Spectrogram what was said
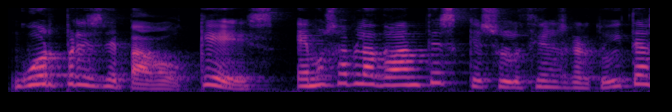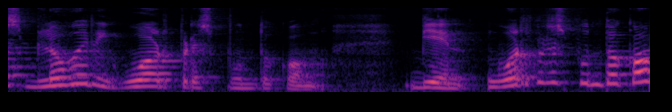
WordPress de pago, ¿qué es? Hemos hablado antes que soluciones gratuitas, Blogger y WordPress.com. Bien, WordPress.com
